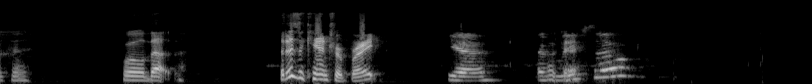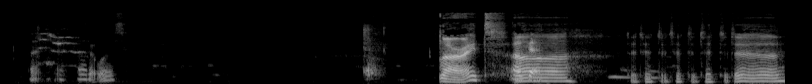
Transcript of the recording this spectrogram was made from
okay. Well, that that is a cantrip, right? yeah, I Okay. believe so. I, I thought it was. All right. Okay. Uh, da, da, da, da, da, da, da.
